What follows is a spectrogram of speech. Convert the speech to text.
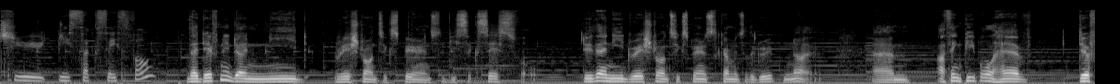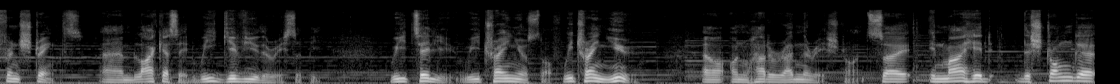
to be successful? They definitely don't need restaurant experience to be successful. Do they need restaurant experience to come into the group? No. Um, I think people have different strengths. Um, like I said, we give you the recipe. We tell you, we train your staff, we train you uh, on how to run the restaurant. So, in my head, the stronger,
